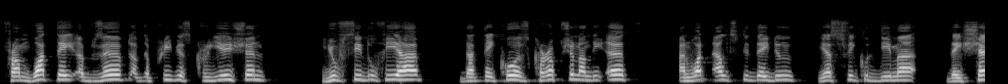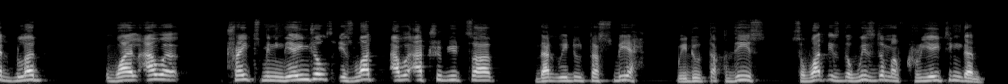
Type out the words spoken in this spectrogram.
from what they observed of the previous creation, yufsidu fiha, that they caused corruption on the earth. And what else did they do? Yasfikud dima, they shed blood. While our traits, meaning the angels, is what our attributes are that we do tasbih, we do taqdees. So what is the wisdom of creating them?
